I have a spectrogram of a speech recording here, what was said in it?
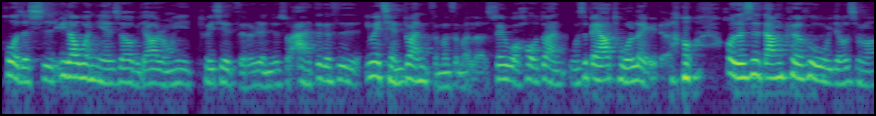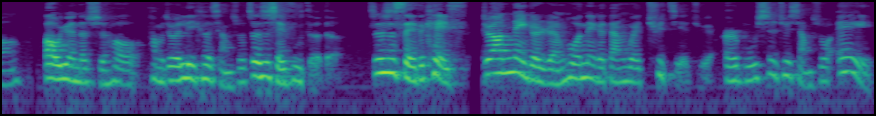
或者是遇到问题的时候比较容易推卸责任，就说啊，这个是因为前段怎么怎么了，所以我后段我是被他拖累的。或者是当客户有什么抱怨的时候，他们就会立刻想说，这是谁负责的？这是谁的 case，就要那个人或那个单位去解决，而不是去想说，哎，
